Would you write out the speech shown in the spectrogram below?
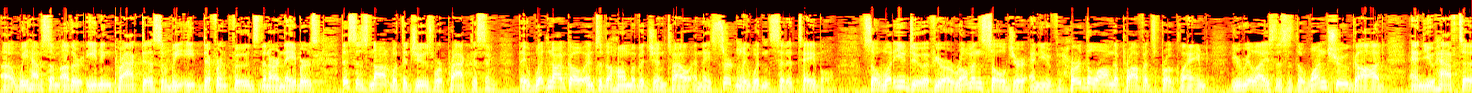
uh, we have some other eating practice and we eat different foods than our neighbors. This is not what the Jews were practicing. They would not go into the home of a Gentile and they certainly wouldn't sit at table. So, what do you do if you're a Roman soldier and you've heard the law and the prophets proclaimed? You realize this is the one true God and you have to,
